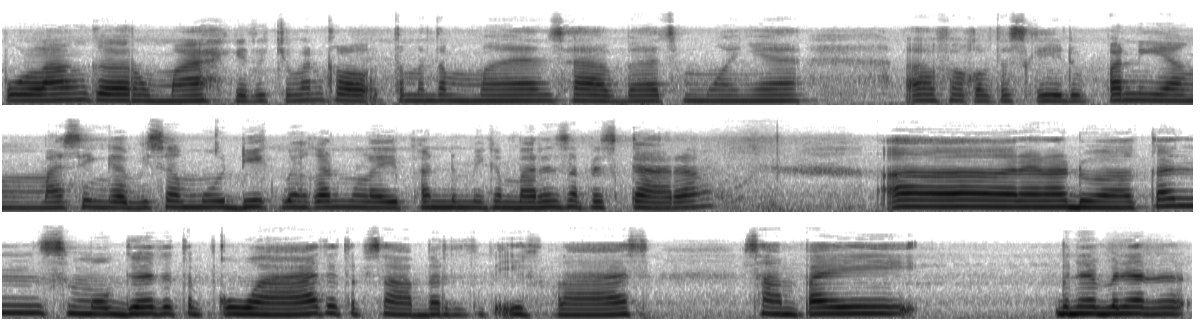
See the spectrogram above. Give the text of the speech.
pulang ke rumah gitu. Cuman kalau teman-teman sahabat semuanya uh, fakultas kehidupan yang masih nggak bisa mudik bahkan mulai pandemi kemarin sampai sekarang uh, Rera doakan semoga tetap kuat tetap sabar tetap ikhlas sampai benar-benar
